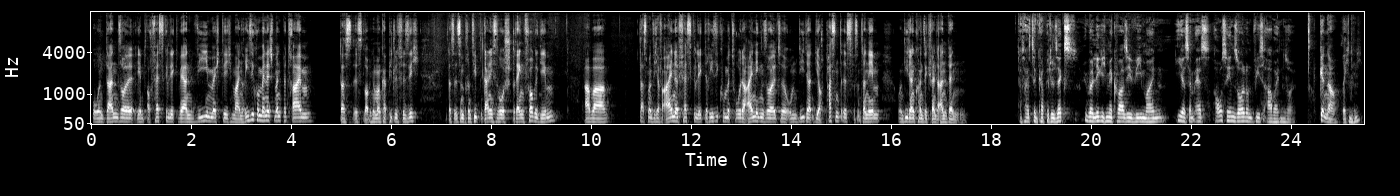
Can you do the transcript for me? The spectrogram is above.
Und dann soll eben auch festgelegt werden, wie möchte ich mein Risikomanagement betreiben. Das ist, glaube ich, nochmal ein Kapitel für sich. Das ist im Prinzip gar nicht so streng vorgegeben, aber dass man sich auf eine festgelegte Risikomethode einigen sollte, um die dann, die auch passend ist fürs Unternehmen und die dann konsequent anwenden. Das heißt, in Kapitel 6 überlege ich mir quasi, wie mein ISMS aussehen soll und wie es arbeiten soll. Genau, richtig.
